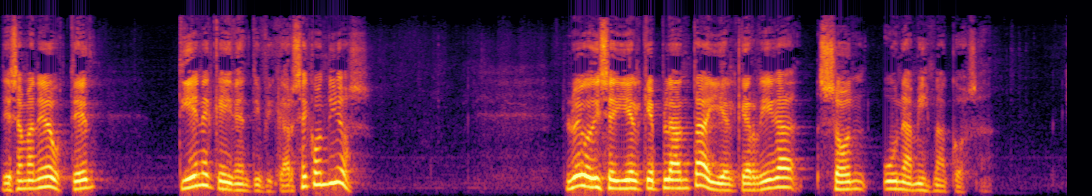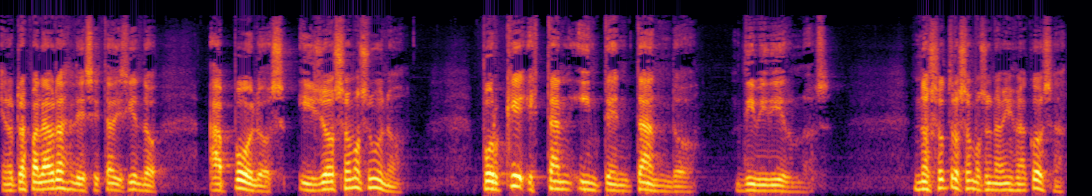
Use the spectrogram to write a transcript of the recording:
De esa manera usted tiene que identificarse con Dios. Luego dice, y el que planta y el que riega son una misma cosa. En otras palabras, les está diciendo, Apolos y yo somos uno. ¿Por qué están intentando dividirnos. Nosotros somos una misma cosa,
